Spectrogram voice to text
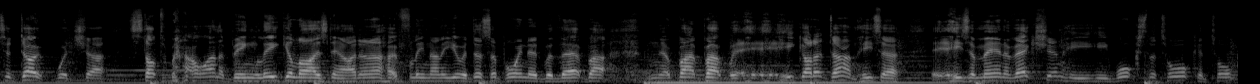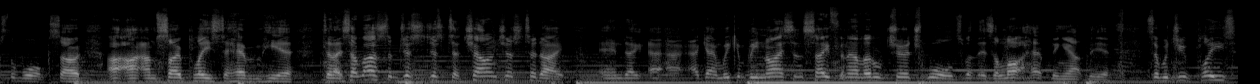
to Dope, which uh, stopped marijuana being legalized now. I don't know, hopefully, none of you are disappointed with that, but, but, but he got it done. He's a, he's a man of action. He, he walks the talk and talks the walk. So I, I'm so pleased to have him here today. So I've asked him just, just to challenge us today. And uh, uh, uh, again, we can be nice and safe in our little church walls, but there's a lot happening out there. So would you please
